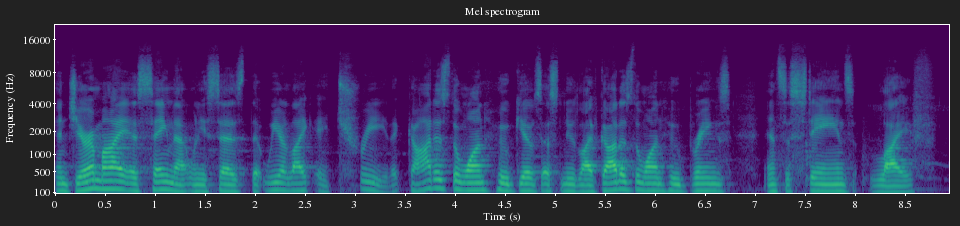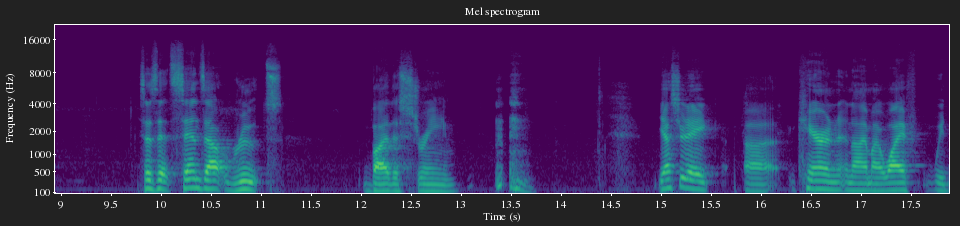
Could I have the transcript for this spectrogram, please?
And Jeremiah is saying that when he says that we are like a tree, that God is the one who gives us new life. God is the one who brings and sustains life. He says it sends out roots by the stream. yesterday, uh, Karen and I, my wife, we,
